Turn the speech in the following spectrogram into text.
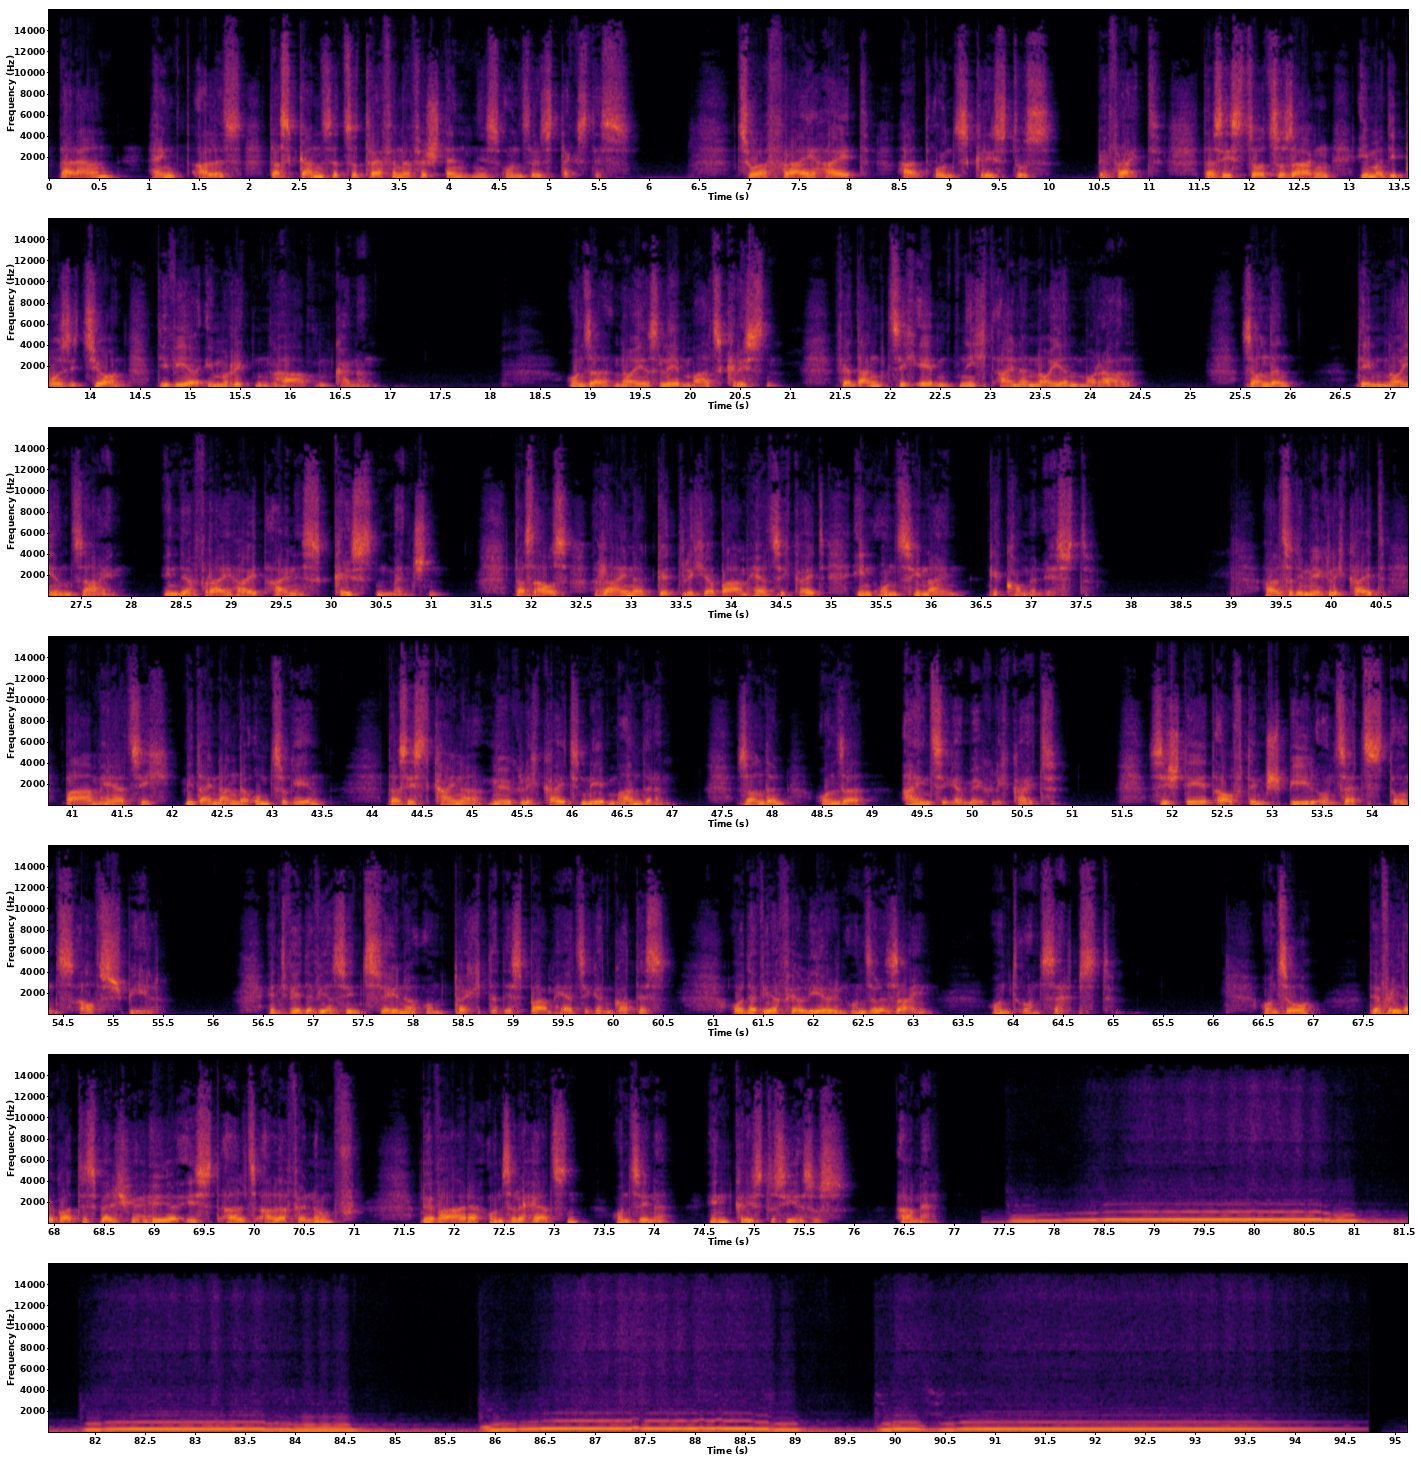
Daran hängt alles, das ganze zu treffende Verständnis unseres Textes. Zur Freiheit hat uns Christus befreit. Das ist sozusagen immer die Position, die wir im Rücken haben können. Unser neues Leben als Christen verdankt sich eben nicht einer neuen Moral, sondern dem neuen Sein in der Freiheit eines Christenmenschen, das aus reiner göttlicher Barmherzigkeit in uns hineingekommen ist. Also die Möglichkeit, barmherzig miteinander umzugehen, das ist keine Möglichkeit neben anderen, sondern unsere einzige Möglichkeit. Sie steht auf dem Spiel und setzt uns aufs Spiel. Entweder wir sind Söhne und Töchter des barmherzigen Gottes, oder wir verlieren unser Sein und uns selbst. Und so, der Friede Gottes, welcher höher ist als aller Vernunft, bewahre unsere Herzen und Sinne in Christus Jesus. Amen.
